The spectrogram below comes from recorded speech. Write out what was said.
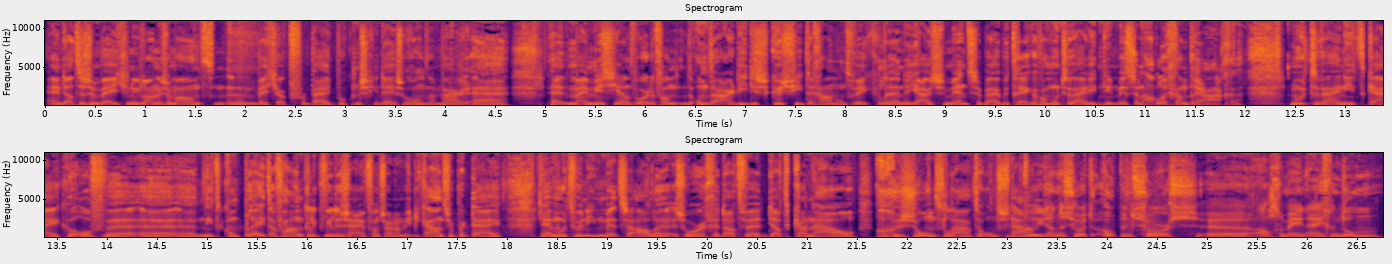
En dat is een beetje nu langzamerhand, eh, een beetje ook voorbij het boek misschien deze ronde. Maar eh, mijn missie aan het worden van, om daar die discussie te gaan ontwikkelen. En de juiste mensen bij betrekken. Van moeten wij dit niet met z'n allen gaan dragen? Moeten wij niet kijken of we niet compleet afhankelijk willen zijn van zo'n Amerikaanse partij? En moeten we niet met z'n allen zorgen dat we dat kanaal gezond laten ontstaan? Dan een soort open source, eh, algemeen eigendom,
